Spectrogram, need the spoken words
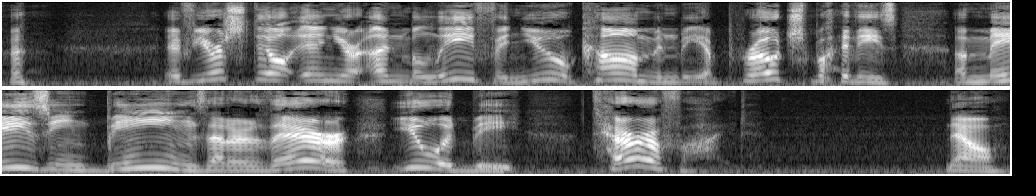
if you're still in your unbelief and you come and be approached by these amazing beings that are there, you would be terrified. Now,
